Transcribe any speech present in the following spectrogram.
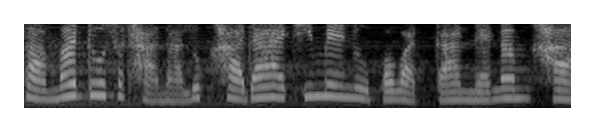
สามารถดูสถานะลูกค้าได้ที่เมนูประวัติการแนะนำค่ะ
